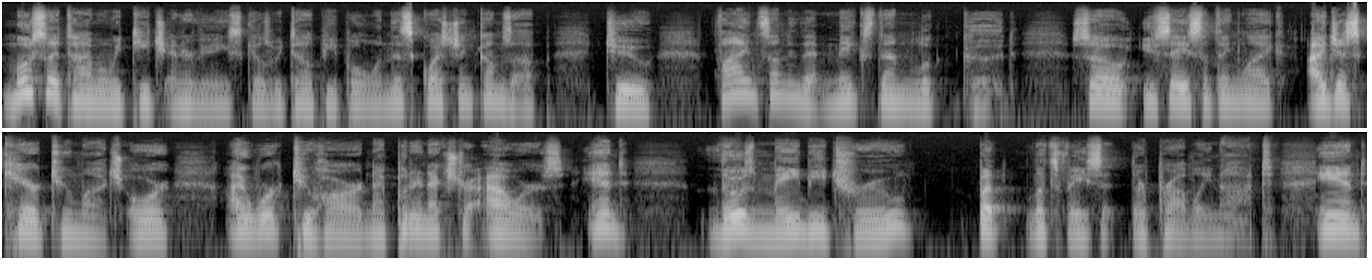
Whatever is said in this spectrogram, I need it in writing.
Most of the time, when we teach interviewing skills, we tell people when this question comes up to find something that makes them look good. So you say something like, I just care too much, or I work too hard and I put in extra hours. And those may be true, but let's face it, they're probably not. And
